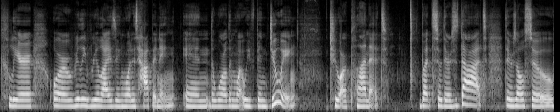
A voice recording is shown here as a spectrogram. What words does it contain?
clear or really realizing what is happening in the world and what we've been doing to our planet. But so there's that. There's also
